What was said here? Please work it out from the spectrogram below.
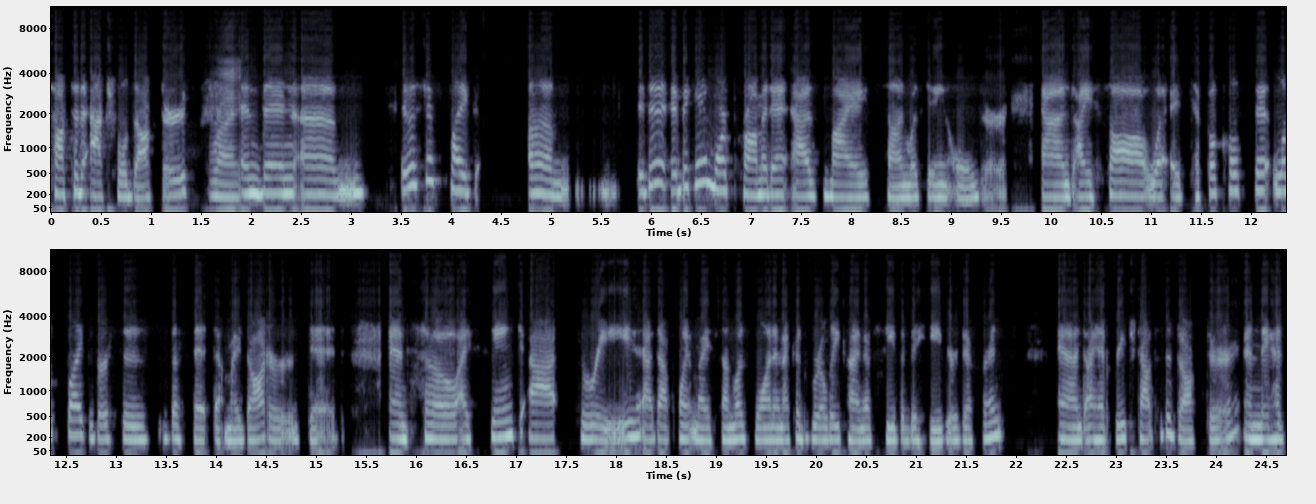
talk to the actual doctors. Right. And then um, it was just like, um, it did, it became more prominent as my son was getting older and I saw what a typical fit looked like versus the fit that my daughter did. And so I think at three, at that point my son was one and I could really kind of see the behavior difference. And I had reached out to the doctor and they had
